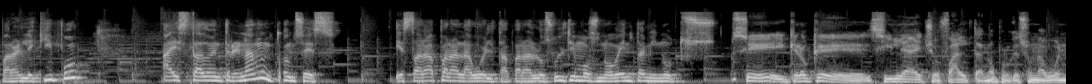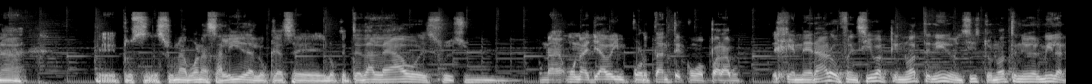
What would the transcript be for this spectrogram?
para el equipo. Ha estado entrenando, entonces estará para la vuelta, para los últimos 90 minutos. Sí, y creo que sí le ha hecho falta, ¿no? Porque es una buena eh, pues es una buena salida lo que hace, lo que te da Leao es, una, llave importante como para generar ofensiva que no ha tenido, insisto, no ha tenido el Milan.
